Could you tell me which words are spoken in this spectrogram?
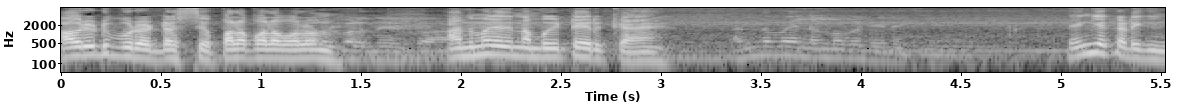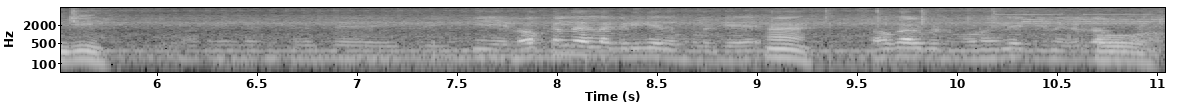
அவர் எப்படி போடுற ட்ரெஸ்ஸு பல பல பலன்னு. அந்த மாதிரி நம்மக்கிட்ட இருக்கேன் அந்த மாதிரி நம்ம கிட்ட இருக்கு எங்கே கிடைக்கும் ஜி லோக்கல்ல எல்லாம் கிடைக்காது உங்களுக்கு. லோக்கால்பேட் இல்லை தான் போகணும்.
